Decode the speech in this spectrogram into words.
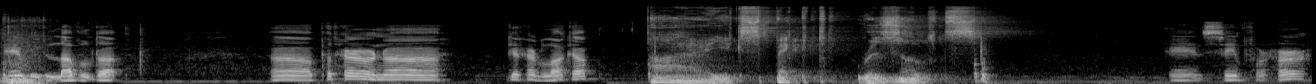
And we leveled up. Uh, put her on, uh, get her to lock up. I expect results. And same for her.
